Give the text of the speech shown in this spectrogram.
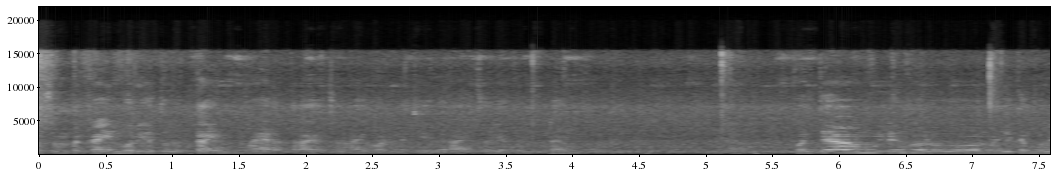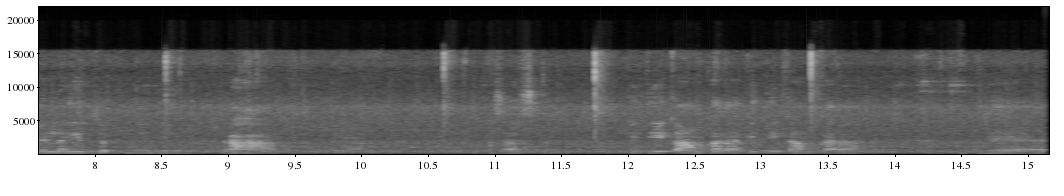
तर समजा टाईमवर येतो टाईम माहेरात राहायचा आई वडिलाच्या इथे राहायचा येतो टाईम पण त्या मुलींकडून म्हणजे त्या मुलीला इज्जत नाही दे राहा. असं असतं. किती काम करा किती काम करा. म्हणजे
